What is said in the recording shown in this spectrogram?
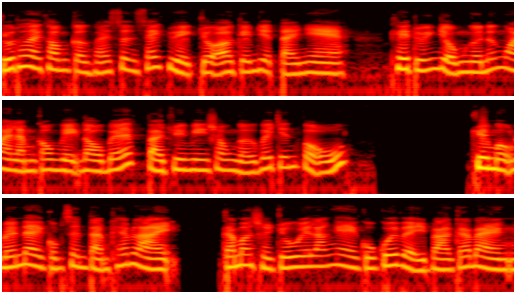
chủ thuê không cần phải xin xét duyệt chỗ ở kiểm dịch tại nhà khi tuyển dụng người nước ngoài làm công việc đầu bếp và chuyên viên song ngữ với chính phủ. Chuyên mục đến đây cũng xin tạm khép lại. Cảm ơn sự chú ý lắng nghe của quý vị và các bạn.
